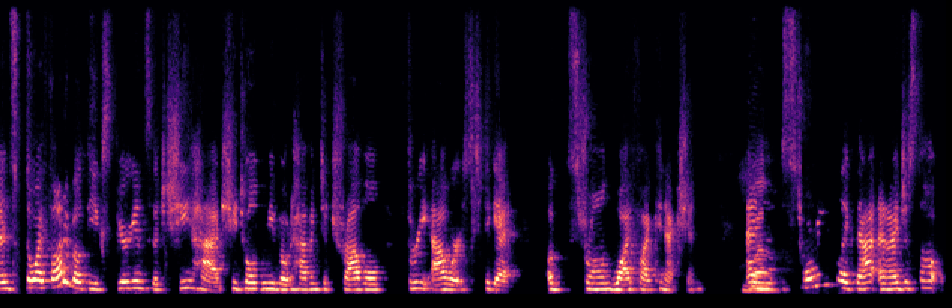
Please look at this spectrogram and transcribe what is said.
and so i thought about the experience that she had she told me about having to travel three hours to get a strong wi-fi connection wow. and stories like that and i just thought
